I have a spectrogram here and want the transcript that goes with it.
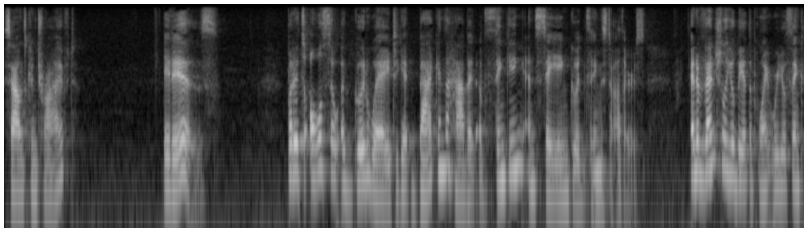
Sounds contrived? It is. But it's also a good way to get back in the habit of thinking and saying good things to others and eventually you'll be at the point where you'll think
